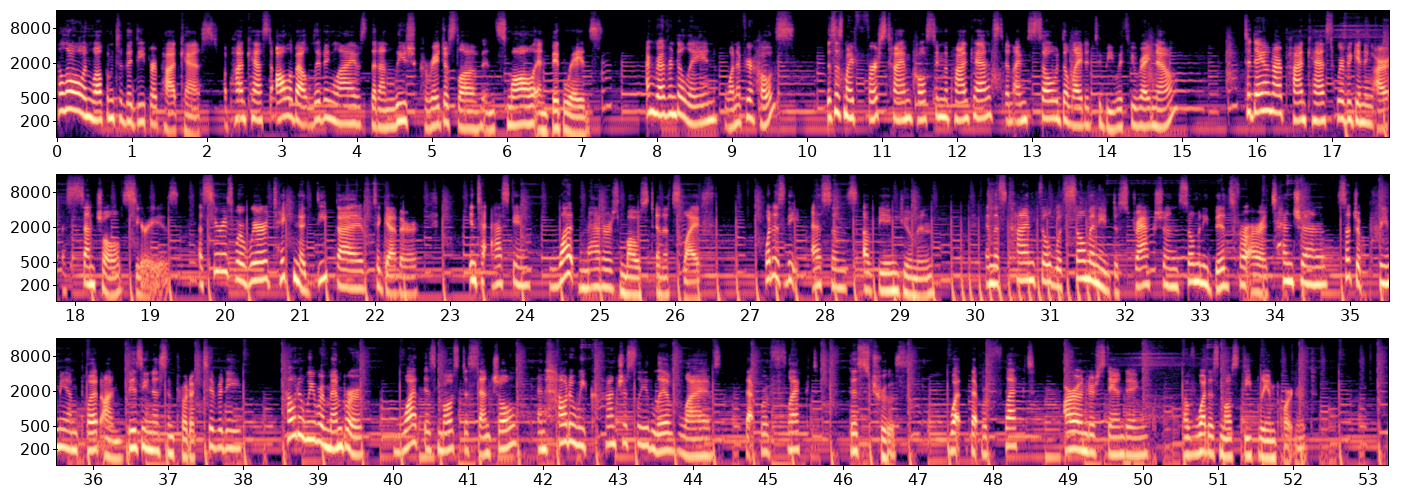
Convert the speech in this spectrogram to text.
Hello, and welcome to the Deeper Podcast, a podcast all about living lives that unleash courageous love in small and big ways. I'm Reverend Elaine, one of your hosts. This is my first time hosting the podcast, and I'm so delighted to be with you right now. Today on our podcast, we're beginning our Essential series, a series where we're taking a deep dive together into asking what matters most in its life. What is the essence of being human? In this time filled with so many distractions, so many bids for our attention, such a premium put on busyness and productivity, how do we remember what is most essential and how do we consciously live lives that reflect this truth, what that reflect our understanding of what is most deeply important?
